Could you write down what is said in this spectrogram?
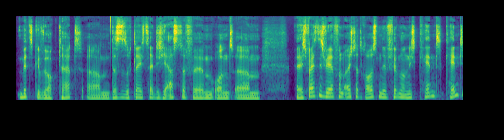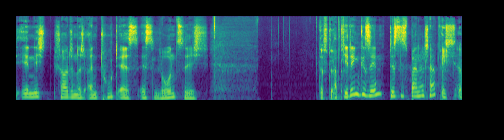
mitgewirkt hat. Ähm, das ist auch gleichzeitig ihr erster Film und ähm, äh, ich weiß nicht, wer von euch da draußen den Film noch nicht kennt. Kennt ihr nicht? Schaut ihn euch an, tut es. Es lohnt sich. Das stimmt. Habt ihr den gesehen? This is Spinal Tap? Ich äh,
